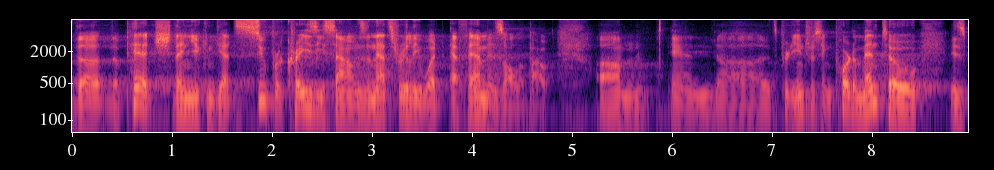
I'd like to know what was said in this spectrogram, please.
the, the pitch, then you can get super crazy sounds, and that's really what FM is all about. Um, and uh, it's pretty interesting. Portamento is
